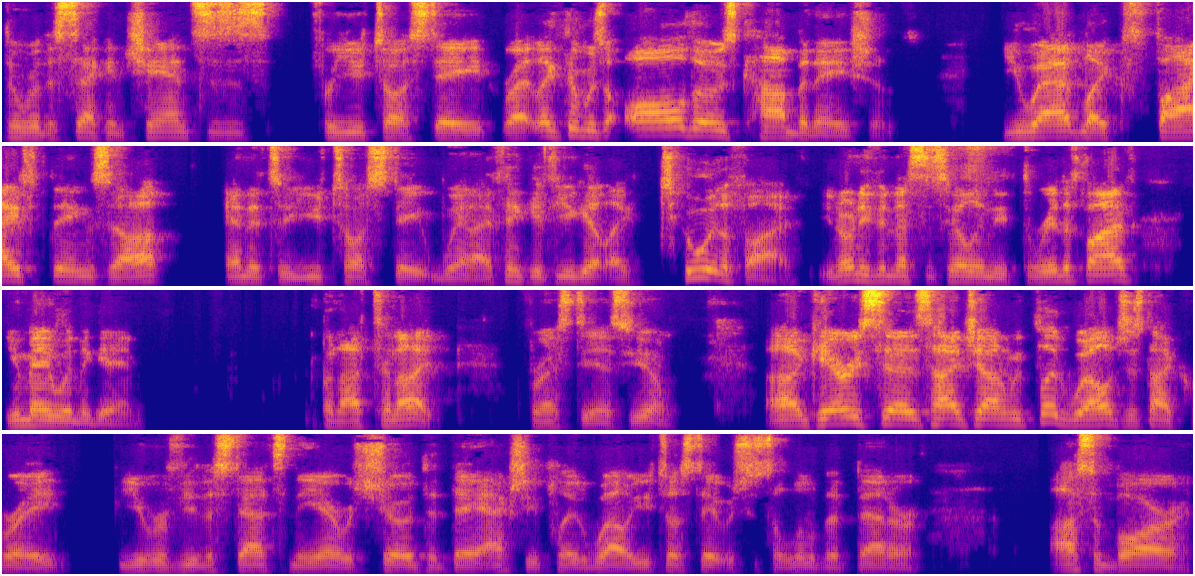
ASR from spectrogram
There were the second chances for Utah State, right? Like there was all those combinations. You add like five things up, and it's a Utah State win. I think if you get like two of the five, you don't even necessarily need three of the five, you may win the game, but not tonight for SDSU. Uh, Gary says, Hi, Jon. We played well, just not great. You review the stats in the air, which showed that they actually played well. Utah State was just a little bit better. Osobor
